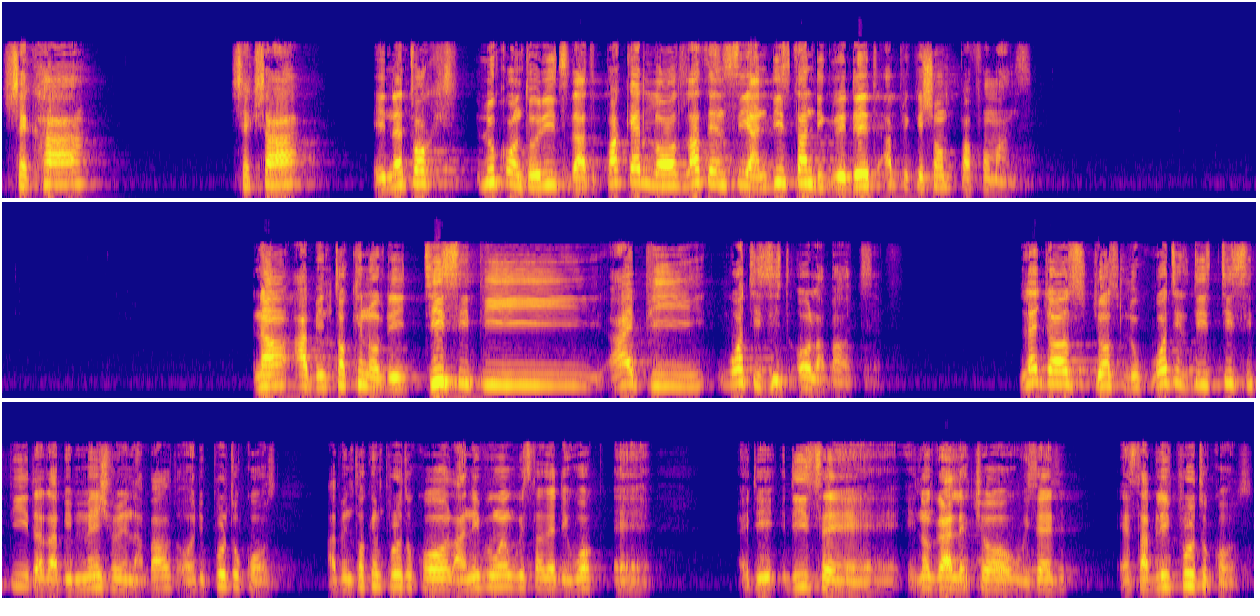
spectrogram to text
Shekhar, Shekhar, a network, look onto it that packet loss, latency, and distance degraded application performance. Now, I've been talking of the TCP, IP. What is it all about? Let's just, just look. What is this TCP that I've been mentioning about, or the protocols? I've been talking protocol, and even when we started the work, uh, this uh, inaugural lecture, we said establish protocols.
